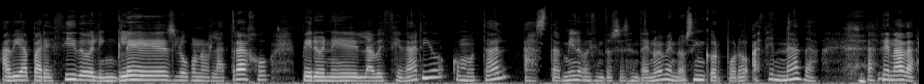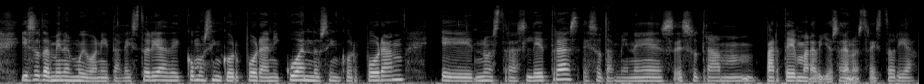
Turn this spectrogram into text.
había aparecido el inglés, luego nos la trajo, pero en el abecedario como tal, hasta 1969 no se incorporó, hace nada, hace nada. Y eso también es muy bonita, la historia de cómo se incorporan y cuándo se incorporan eh, nuestras letras, eso también es, es otra parte maravillosa de nuestra historia.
